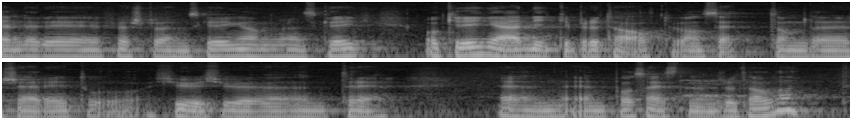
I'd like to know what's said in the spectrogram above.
eller i første verdenskrig, andre verdenskrig. Og krig er like brutalt uansett om det skjer i 2023 enn på 1600-tallet.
